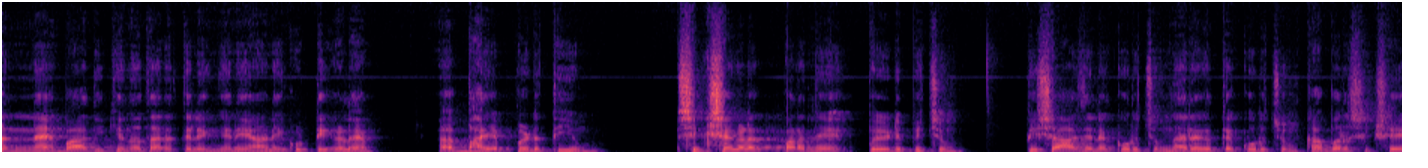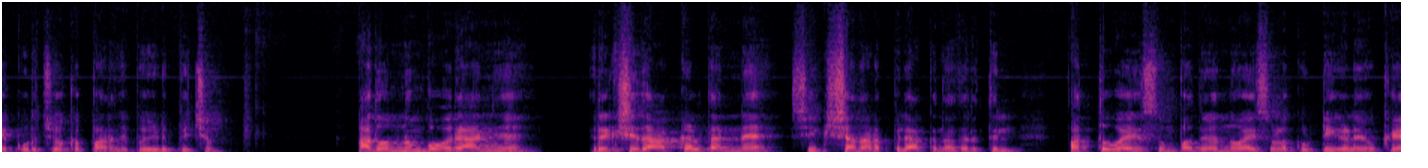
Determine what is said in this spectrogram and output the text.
തന്നെ ബാധിക്കുന്ന തരത്തിൽ എങ്ങനെയാണ് ഈ കുട്ടികളെ ഭയപ്പെടുത്തിയും ശിക്ഷകളെ പറഞ്ഞ് പേടിപ്പിച്ചും പിശാചനെക്കുറിച്ചും നരകത്തെക്കുറിച്ചും ഖബർ ശിക്ഷയെക്കുറിച്ചും ഒക്കെ പറഞ്ഞ് പേടിപ്പിച്ചും അതൊന്നും പോരാഞ്ഞ് രക്ഷിതാക്കൾ തന്നെ ശിക്ഷ നടപ്പിലാക്കുന്ന തരത്തിൽ പത്ത് വയസ്സും പതിനൊന്ന് വയസ്സുള്ള കുട്ടികളെയൊക്കെ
